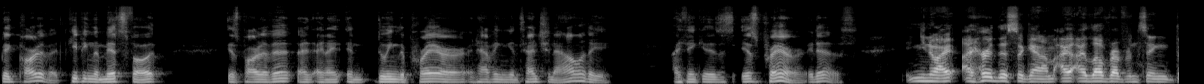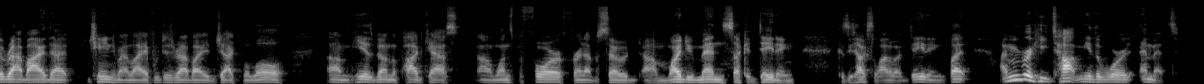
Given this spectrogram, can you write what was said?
big part of it. Keeping the mitzvot is part of it, and and, and doing the prayer and having intentionality, I think is is prayer. It is. you know, I, I heard this again. I, I love referencing the rabbi that changed my life, which is Rabbi Jack Malol. Um, he has been on the podcast uh, once before for an episode. Um, Why do men suck at dating? Because he talks a lot about dating. But I remember he taught me the word emet,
